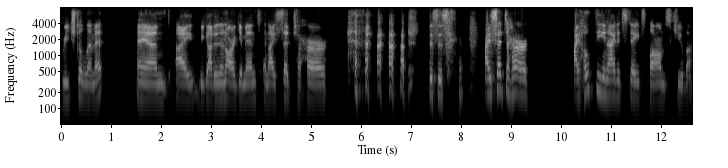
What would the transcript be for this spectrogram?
reached a limit and I we got in an argument and I said to her this is I said to her I hope the United States bombs Cuba.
